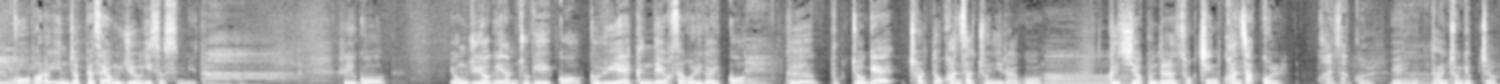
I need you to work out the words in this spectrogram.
예. 그 바로 인접해서 영주역이 있었습니다. 아. 그리고 영주역이 남쪽에 있고 그 위에 근대 역사 거리가 있고 네. 그 북쪽에 철도 관사촌이라고 아. 그 지역 분들은 속칭 관사골. 관사골. 예, 이거 난 정겹죠.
